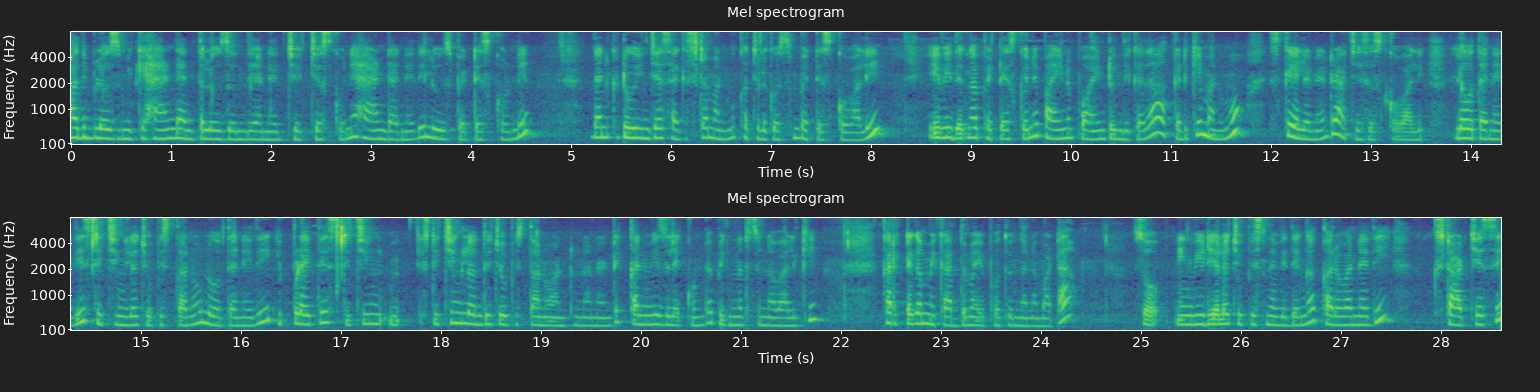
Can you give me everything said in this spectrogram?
ఆది బ్లౌజ్ మీకు హ్యాండ్ ఎంత లూజ్ ఉంది అనేది చెక్ చేసుకొని హ్యాండ్ అనేది లూజ్ పెట్టేసుకోండి. దానికి టూ ఇంచెస్ ఎక్స్ట్రా మనము ఖర్చుల కోసం పెట్టేసుకోవాలి. ఈ విధంగా పెట్టేసుకొని పైన పాయింట్ ఉంది కదా అక్కడికి మనము స్కేల్ అనేది డ్రా చేసేసుకోవాలి. లోత్ అనేది స్టిచ్చింగ్లో చూపిస్తాను. లోత్ అనేది ఇప్పుడైతే స్టిచ్చింగ్ స్టిచ్చింగ్లో ఉంది చూపిస్తాను అంటున్నానంటే కన్వీజ్ లేకుండా బిగినర్స్ ఉన్న వాళ్ళకి కరెక్ట్గా మీకు అర్థమైపోతుందన్నమాట. సో నేను వీడియోలో చూపిస్తున్న విధంగా కరువు అనేది స్టార్ట్ చేసి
